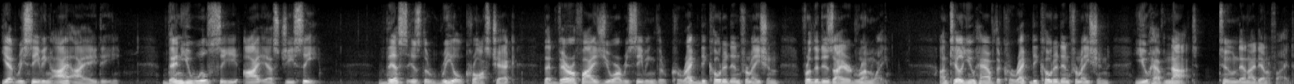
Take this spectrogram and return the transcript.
yet receiving IIAD, then you will see ISGC. This is the real cross check that verifies you are receiving the correct decoded information for the desired runway. Until you have the correct decoded information, you have not tuned and identified.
